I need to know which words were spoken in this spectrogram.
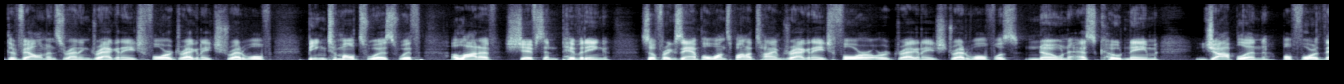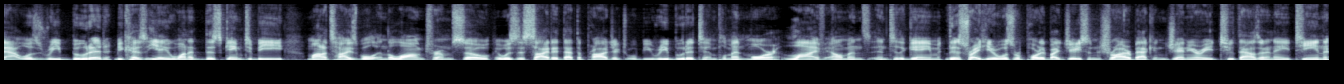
development surrounding Dragon Age 4, Dragon Age Dreadwolf being tumultuous with a lot of shifts and pivoting. So, for example, once upon a time, Dragon Age 4 or Dragon Age Dreadwolf was known as codename Joplin before that was rebooted because EA wanted this game to be monetizable in the long term. So it was decided that the project would be rebooted to implement more live elements into the game. This right here was reported by Jason Schreier back in January 2018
